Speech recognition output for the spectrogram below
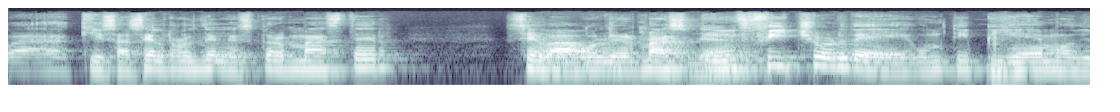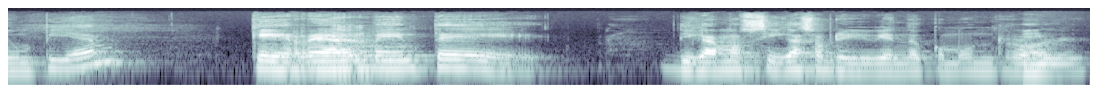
"Ah, quizás el rol del Scrum Master se va a volver más un feature de un TPM o de un PM que realmente, digamos, siga sobreviviendo como un rol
